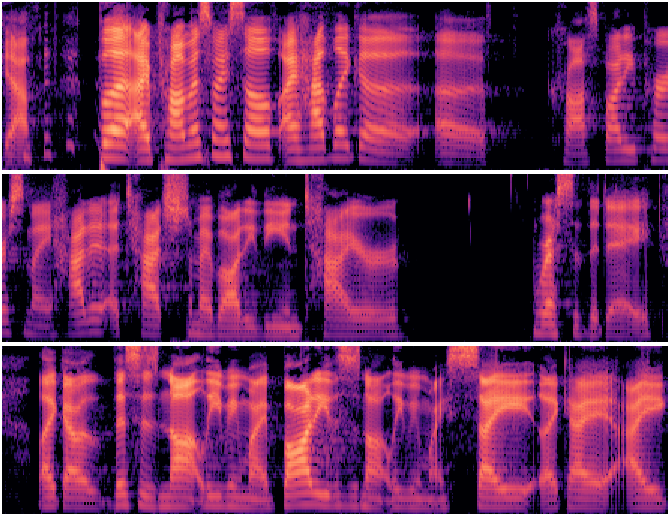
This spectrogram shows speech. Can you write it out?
Yeah. but I promised myself I had like a, a crossbody purse and I had it attached to my body the entire rest of the day. Like I was, this is not leaving my body. This is not leaving my sight. Like I, I,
